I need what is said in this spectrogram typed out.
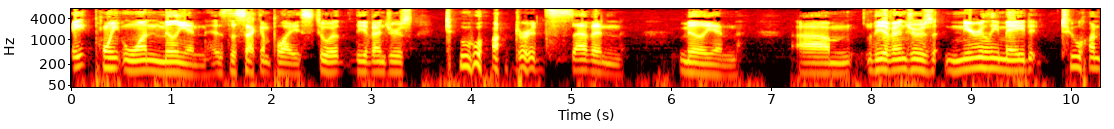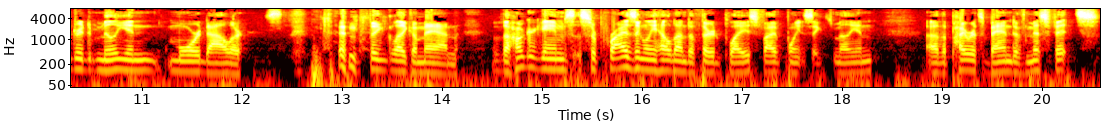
8.1 million is the second place to a, the Avengers 207 million. Um, the Avengers nearly made 200 million more dollars than Think Like a Man. The Hunger Games surprisingly held on to third place, 5.6 million. Uh, the Pirates Band of Misfits,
